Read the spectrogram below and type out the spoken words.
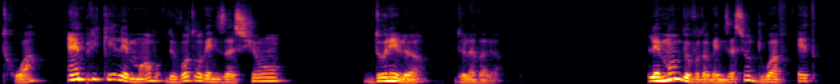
3. Impliquez les membres de votre organisation, donnez-leur de la valeur. Les membres de votre organisation doivent être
